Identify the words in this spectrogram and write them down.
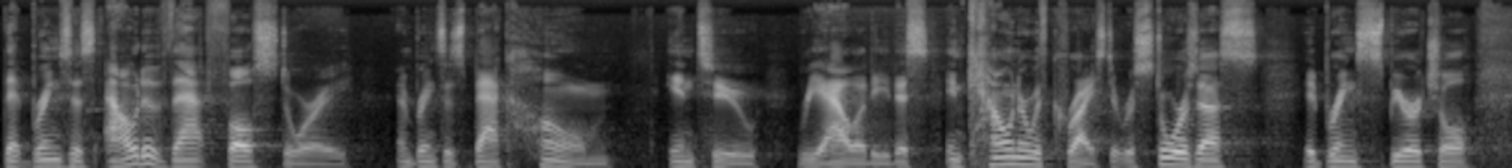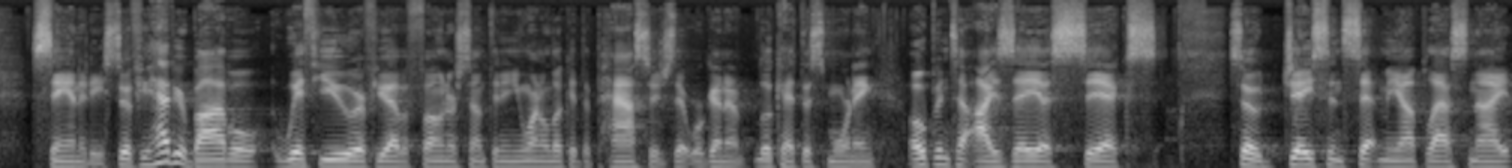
that brings us out of that false story and brings us back home into reality, this encounter with Christ. It restores us, it brings spiritual sanity. So if you have your Bible with you, or if you have a phone or something, and you want to look at the passage that we're going to look at this morning, open to Isaiah 6. So Jason set me up last night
